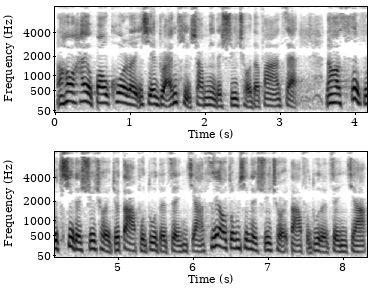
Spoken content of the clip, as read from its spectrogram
然后还有包括了一些软体上面的需求的发展，然后伺服器的需求也就大幅度的增加，资料中心的需求也大幅度的增加，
